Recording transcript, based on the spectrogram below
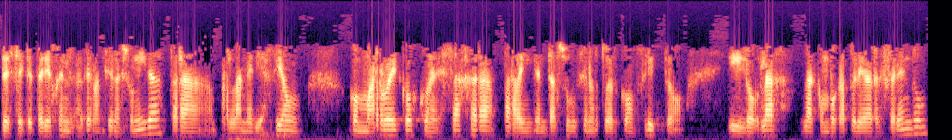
del Secretario General de Naciones Unidas para, la mediación con Marruecos, con el Sáhara, para intentar solucionar todo el conflicto y lograr la convocatoria de referéndum.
